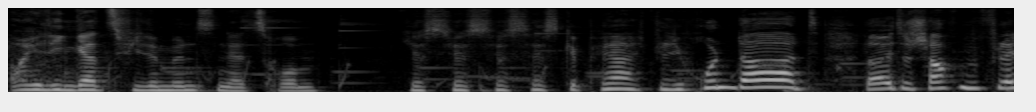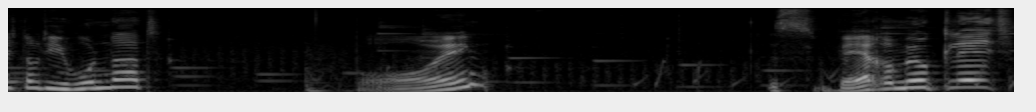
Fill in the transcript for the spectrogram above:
Oh, hier liegen ganz viele Münzen jetzt rum. Yes, yes, yes, yes, gib her. Ich will die 100. Leute, schaffen wir vielleicht noch die 100? Boing. Es wäre möglich.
